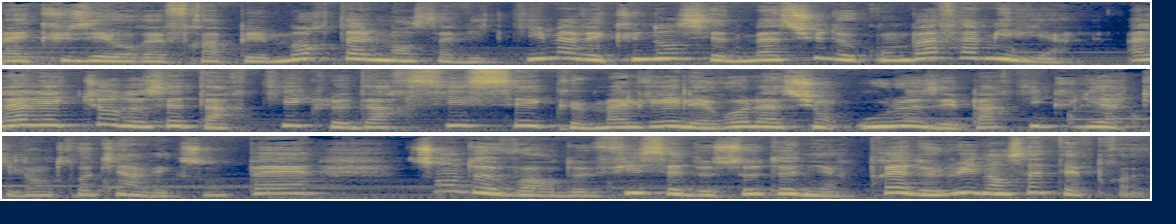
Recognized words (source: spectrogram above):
L'accusé aurait frappé mortellement sa victime avec une ancienne massue de combat familial. À la lecture de cet article, Darcy sait que malgré les relations houleuses et particulières qu'il entretient avec son père, son devoir de fils est de se tenir près de lui dans cette épreuve.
